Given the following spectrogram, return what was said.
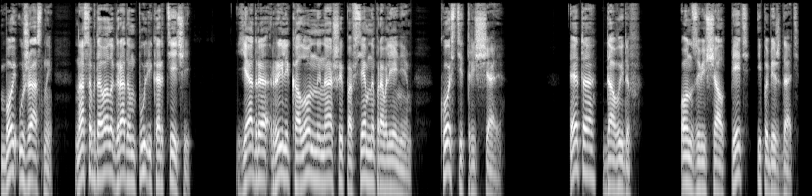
Бой ужасный, нас обдавало градом пуль и картечей. Ядра рыли колонны наши по всем направлениям, кости трещали. Это Давыдов. Он завещал петь и побеждать.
